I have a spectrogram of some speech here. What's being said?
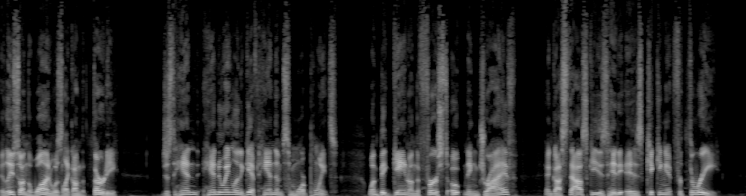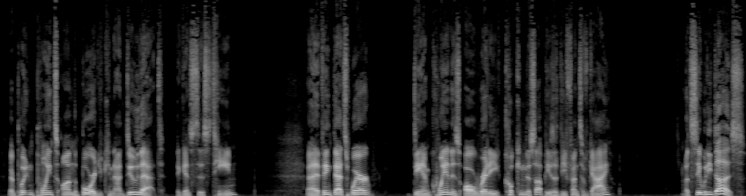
At least on the one was like on the 30. Just hand hand New England a gift, hand them some more points. One big gain on the first opening drive, and Gostkowski is hit, is kicking it for 3. They're putting points on the board. You cannot do that against this team. And I think that's where Dan Quinn is already cooking this up. He's a defensive guy. Let's see what he does.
